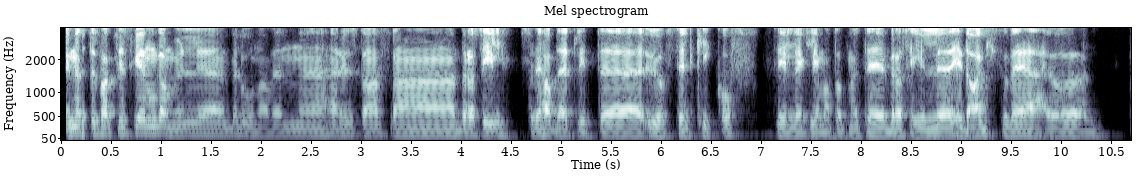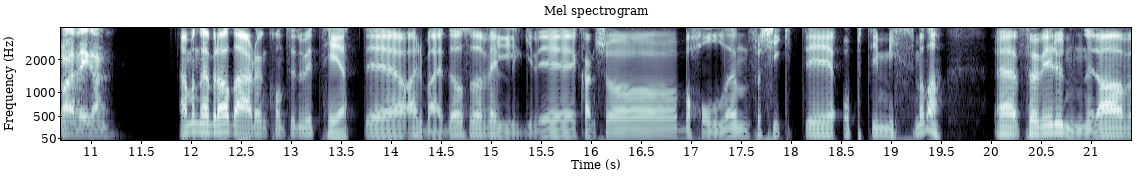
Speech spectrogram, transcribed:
Vi møtte faktisk en gammel Bellona-venn her i stad fra Brasil. Så vi hadde et lite uoffisielt kickoff til klimatoppmøtet i Brasil i dag. Så det er jo Nå er vi i gang. Ja, men det er bra. Da er det en kontinuitet i arbeidet, og så velger vi kanskje å beholde en forsiktig optimisme, da. Eh, før vi runder av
